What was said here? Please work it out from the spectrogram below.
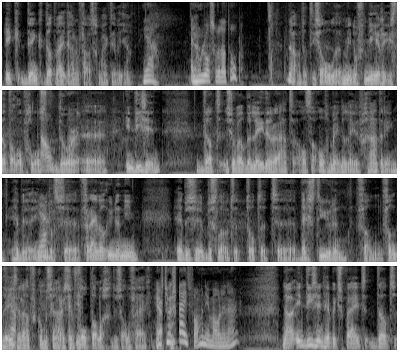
Ik denk dat wij daar een fout gemaakt hebben, ja. Ja. En hoe lossen we dat op? Nou, dat is al, eh, min of meer is dat al opgelost Nou. door, eh, in die zin dat zowel de ledenraad als de algemene ledenvergadering hebben inmiddels eh, vrijwel unaniem hebben ze besloten tot het eh, wegsturen van, van deze Ja. raad van commissarissen, voltallig, dus alle vijf. Heeft u er spijt van, meneer Molenaar? Nou, in die zin heb ik spijt dat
